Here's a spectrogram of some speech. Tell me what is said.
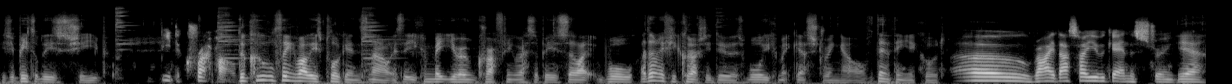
is you beat up these sheep. Beat the crap out. The cool thing about these plugins now is that you can make your own crafting recipes. So like wool, I don't know if you could actually do this. Wool you can make get string out of. Didn't think you could. Oh, right. That's how you were getting the string. Yeah.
